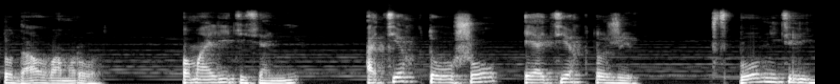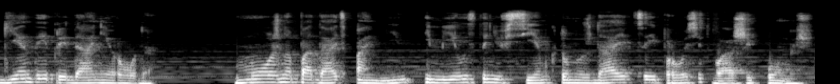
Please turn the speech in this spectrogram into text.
что дал вам род. Помолитесь о них, о тех, кто ушел, и о тех, кто жив. Вспомните легенды и предания рода. Можно подать помин и милостыню всем, кто нуждается и просит вашей помощи.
